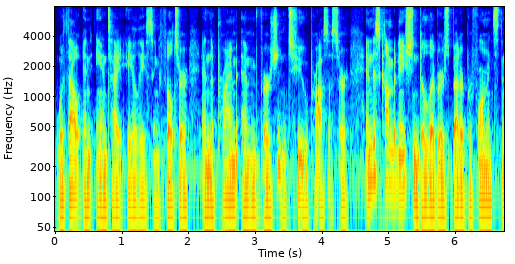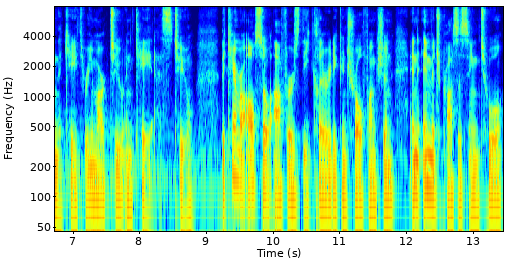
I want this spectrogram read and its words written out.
without an anti-aliasing filter and the Prime M version 2 processor, and this combination delivers better performance than the K3 Mark II and KS2. The camera also offers the clarity control function, an image processing tool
